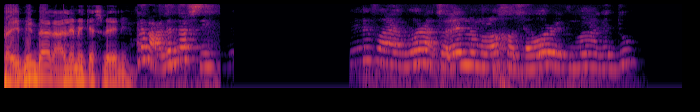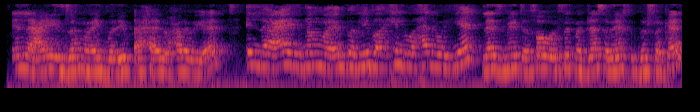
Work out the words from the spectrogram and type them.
طيب مين بقى اللي علمك أسباني؟ أنا بعلم نفسي. ينفع عبارة عن سؤال ملخص. حوارك مع جده. اللي عايز لما يكبر يبقى حاله حلويات. اللي عايز لما يكبر يبقى حلو حلويات. لازم يتفوق في المدرسة وياخد برفكات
